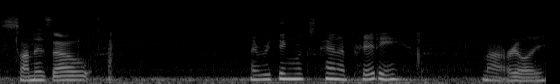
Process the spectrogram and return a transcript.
The sun is out. Everything looks kind of pretty. Not really.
